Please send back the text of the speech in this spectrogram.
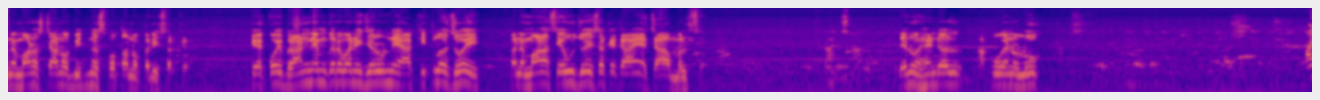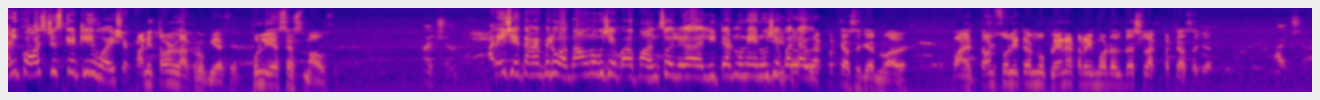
અને માણસ ચાનો બિઝનેસ પોતાનો કરી શકે. કે કોઈ બ્રાન્ડ નેમ કરવાની જરૂર નહીં આ કેટલો જોઈ અને માણસ એવું જોઈ શકે કે અહીંયા ચા મળશે. તેનું હેન્ડલ આખું એનું લુક આની કોસ્ટ કેટલી હોઈ શકે? આની ત્રણ લાખ રૂપિયા છે. ફૂલી એસેસમાં આવશે. અચ્છા. અને જે તમે પેલું અગાઉનું જે પાંચસો લીટરનું ને એનું જે બતાવ્યું? લાખ પચાસ હજારનું આવે. ત્રણસો લીટરનું પ્લેનેટરી મોડલ દસ લાખ પચાસ હજાર. અચ્છા.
